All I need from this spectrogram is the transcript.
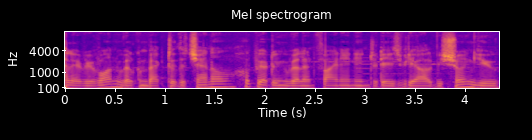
Hello everyone, welcome back to the channel. Hope you are doing well and fine and in today's video I'll be showing you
